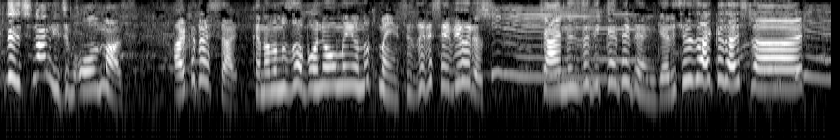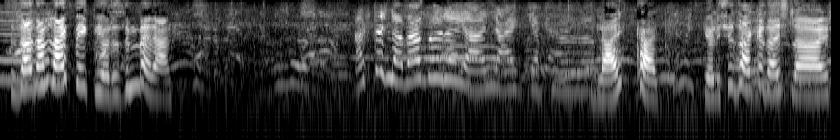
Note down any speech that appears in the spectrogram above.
Bebekler için anneciğim olmaz. Arkadaşlar kanalımıza abone olmayı unutmayın. Sizleri seviyoruz. Kendinize dikkat edin. Görüşürüz arkadaşlar. Sizlerden like bekliyoruz değil mi Beren? Arkadaşlar ben böyle ya like yapıyorum. Like kalp. Görüşürüz arkadaşlar.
